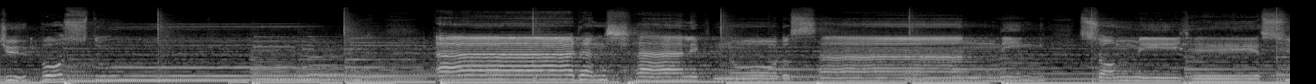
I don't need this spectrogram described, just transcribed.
Djup och stor. Är den kärlek, nåd och sanning som i Jesu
